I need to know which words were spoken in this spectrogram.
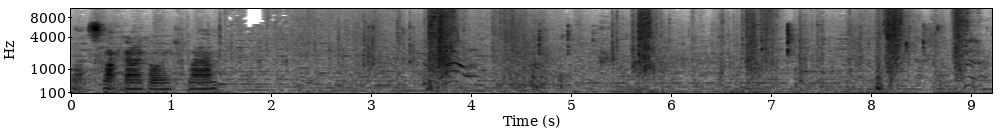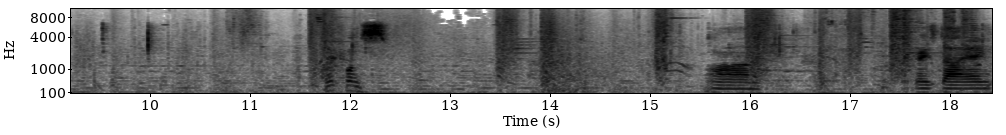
That's not gonna go into plan. Which one's On. That guy's dying.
